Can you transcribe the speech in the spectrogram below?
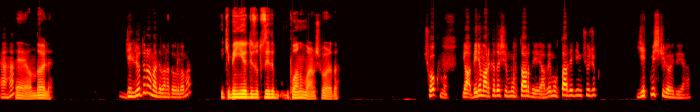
Aha. E onda öyle. Geliyordu normalde bana doğrulama. 2737 puanım varmış bu arada. Çok mu? Ya benim arkadaşım muhtardı ya ve muhtar dediğim çocuk 70 kiloydu ya.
